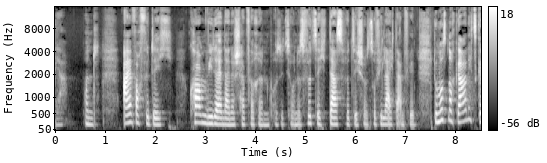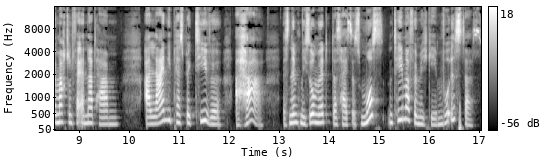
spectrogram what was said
Ja, und einfach für dich Komm wieder in deine Schöpferin-Position. Das wird sich, das wird sich schon so viel leichter anfühlen. Du musst noch gar nichts gemacht und verändert haben. Allein die Perspektive, aha, es nimmt mich so mit, das heißt, es muss ein Thema für mich geben. Wo ist das?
